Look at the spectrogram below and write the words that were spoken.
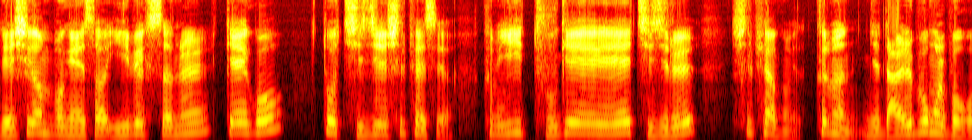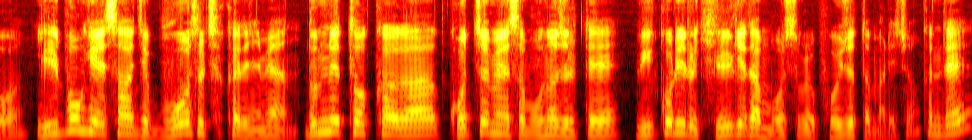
4시간 봉에서 200선을 깨고 또 지지에 실패했어요. 그럼 이 두 개의 지지를 실패한 겁니다. 그러면 이제 날봉을 보고 일봉에서 이제 무엇을 체크해야 되냐면 룸 네트워크가 고점에서 무너질 때 윗꼬리를 길게 단 모습을 보여줬단 말이죠. 근데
